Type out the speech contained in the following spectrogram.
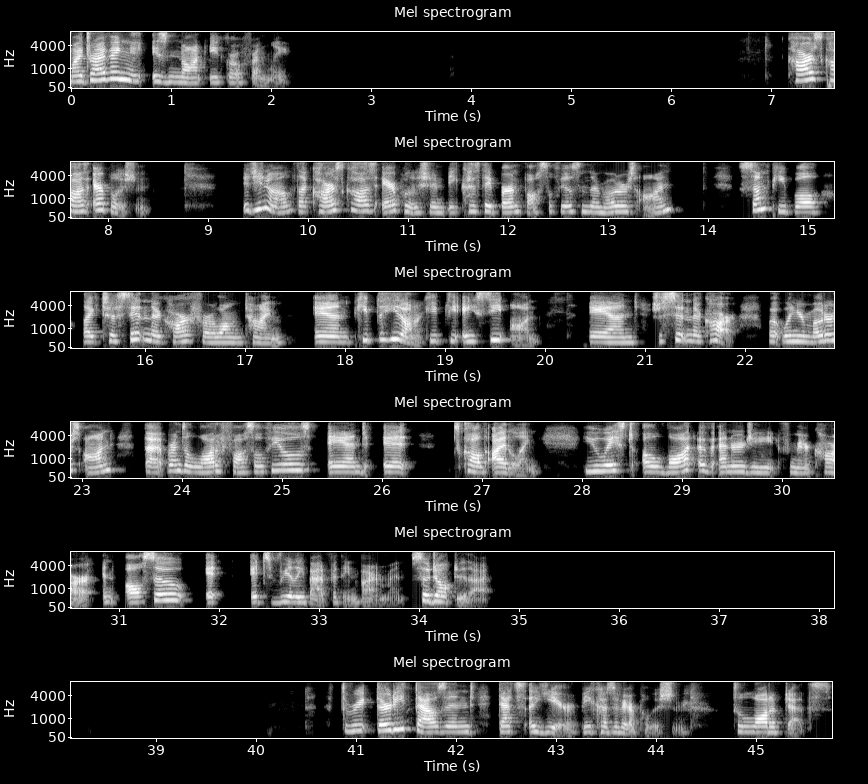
My driving is not eco-friendly. Cars cause air pollution. Did you know that cars cause air pollution because they burn fossil fuels in their motors on? Some people like to sit in their car for a long time and keep the heat on or keep the AC on and just sit in their car. But when your motor's on, that burns a lot of fossil fuels and it, it's called idling. You waste a lot of energy from your car and also it it's really bad for the environment. So don't do that. Three, 30,000 deaths a year because of air pollution. It's a lot of deaths.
